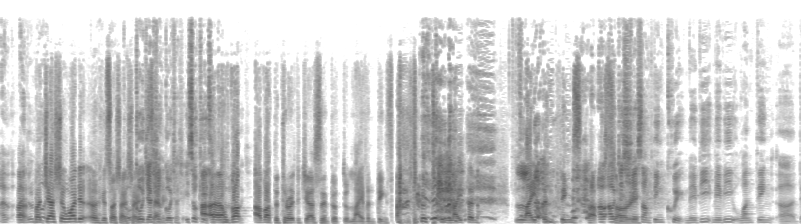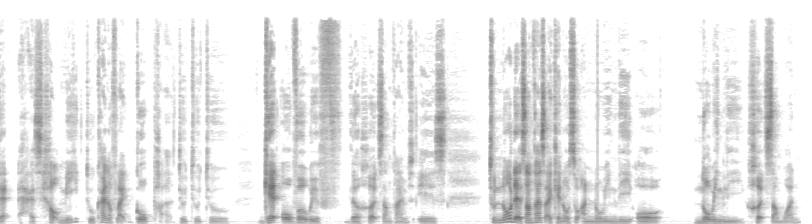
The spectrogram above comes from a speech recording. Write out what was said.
I, I uh, don't but know. Justin what do, okay, sorry sorry go, sorry go Sammy. go Justin. It's okay. I, it's I okay. was about, about to throw it to Justin to, to liven things up, to, to lighten lighten things up. I'll, I'll just share something quick. Maybe maybe one thing uh, that has helped me to kind of like go to to to get over with the hurt sometimes is to know that sometimes I can also unknowingly or knowingly hurt someone.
